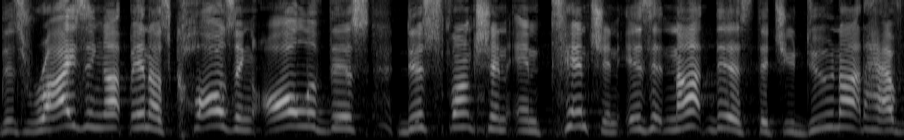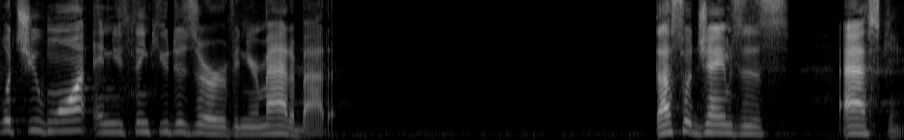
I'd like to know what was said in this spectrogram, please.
that's rising up in us, causing all of this dysfunction and tension? Is it not this that you do not have what you want and you think you deserve and you're mad about it? That's what James is asking.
